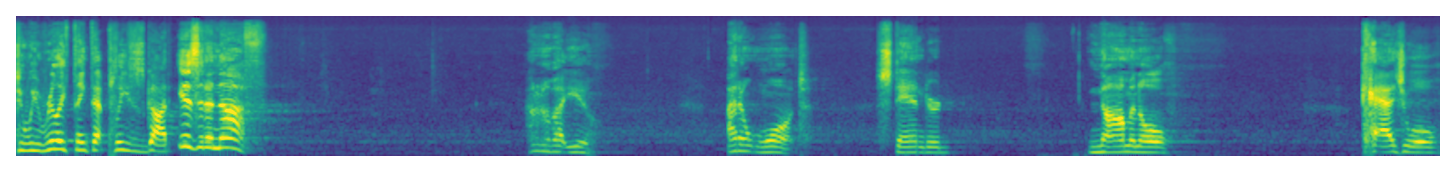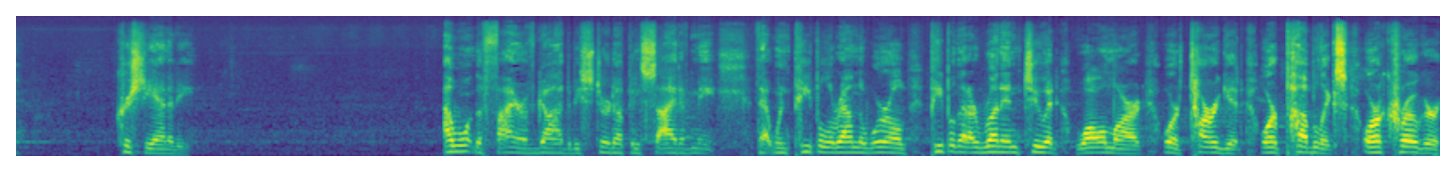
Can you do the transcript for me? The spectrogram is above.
do we really think that pleases God? Is it enough? I don't know about you. I don't want standard, nominal, casual Christianity. I want the fire of God to be stirred up inside of me that when people around the world, people that I run into at Walmart or Target or Publix or Kroger,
